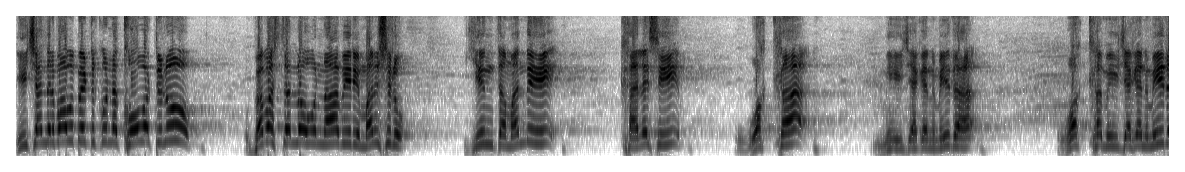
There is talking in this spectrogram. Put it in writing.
ఈ చంద్రబాబు పెట్టుకున్న కోవట్టులు వ్యవస్థల్లో ఉన్న వీరి మనుషులు ఇంతమంది కలిసి ఒక్క మీ జగన్ మీద ఒక్క మీ జగన్ మీద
